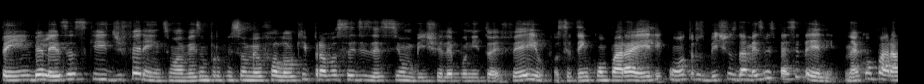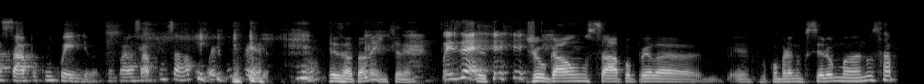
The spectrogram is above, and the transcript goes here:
têm belezas que diferentes. Uma vez um professor meu falou que para você dizer se um bicho ele é bonito ou é feio, você tem que comparar ele com outros bichos da mesma espécie dele. Não é comparar sapo com coelho, é comparar sapo com sapo, coelho com coelho. Exatamente, né? Pois é. Julgar um sapo pela. Eh, comparando com o ser humano, o sapo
